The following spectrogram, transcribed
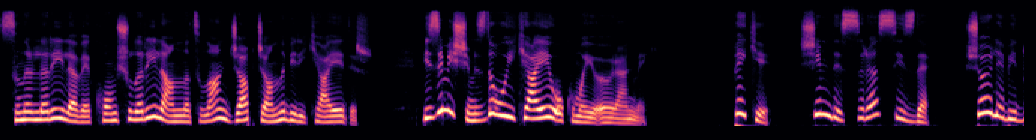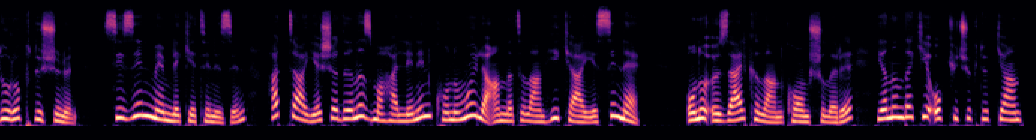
sınırlarıyla ve komşularıyla anlatılan capcanlı bir hikayedir. Bizim işimiz de o hikayeyi okumayı öğrenmek. Peki, şimdi sıra sizde. Şöyle bir durup düşünün. Sizin memleketinizin, hatta yaşadığınız mahallenin konumuyla anlatılan hikayesi ne? Onu özel kılan komşuları, yanındaki o küçük dükkan,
